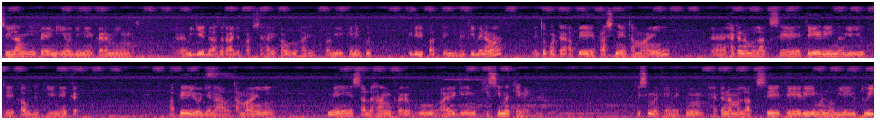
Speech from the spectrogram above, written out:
ශ්‍රී ලංකීපේ නියෝජනය කරමින් විජේදාස රාජපක්ෂ හරි කවුරු හරි වගේ කෙනෙකුත් ඉදිරිපත් වෙන්න ඉඩ තිබෙනවා. එතකොට අපේ ප්‍රශ්නය තමයි 69 ලක්ෂයේ තේරීම විය යුත්තේ කවුද කියන එක. අපේ යෝජනාව තමයි මේ සඳහන් කරපු අයගෙන් කිසිම කෙනෙක් කිසිම කෙනෙක් 69 ලක්ෂයේ තේරීම නොවිය යුතුයි.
